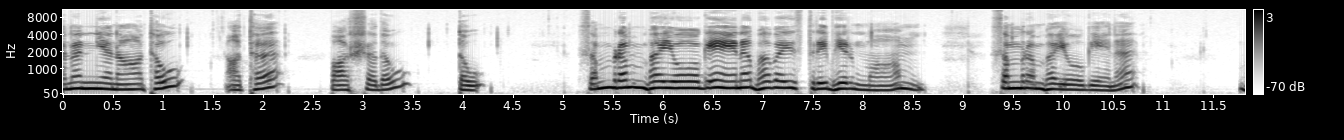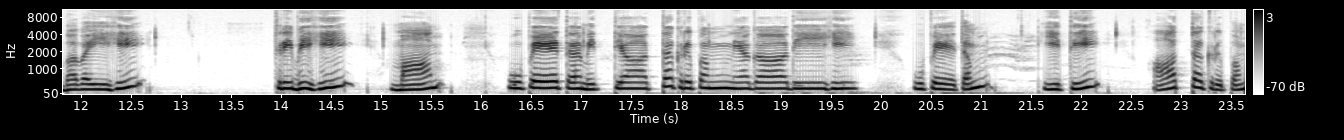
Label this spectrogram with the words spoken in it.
अनन्यनाथौ अथ पार्षदौ तौ। संरम्भयोगेन भवैस्त्रिभिर्मां संरम्भयोगेन भवैः त्रिभिः माम् उपेतमित्यात्तकृपं न्यगादीः। उपेतम् इति आत्तकृपं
